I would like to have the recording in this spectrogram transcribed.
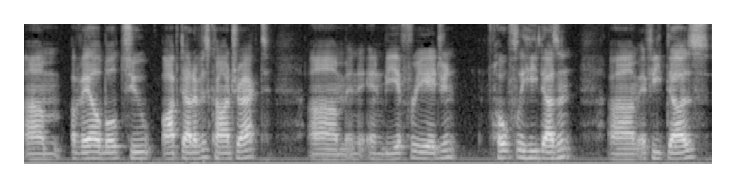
um, available to opt out of his contract um, and, and be a free agent. Hopefully he doesn't. Um, if he does,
